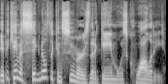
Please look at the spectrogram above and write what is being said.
It became a signal to consumers that a game was quality.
